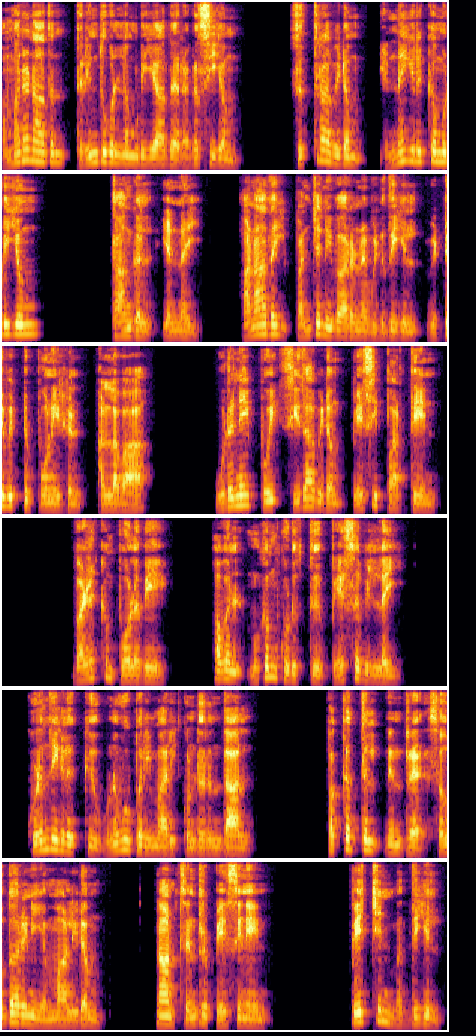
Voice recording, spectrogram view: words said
அமரநாதன் தெரிந்து கொள்ள முடியாத ரகசியம் சித்ராவிடம் என்ன இருக்க முடியும்? தாங்கள் என்னை அனாதை பஞ்ச நிவாரண விடுதியில் விட்டுவிட்டு போனீர்கள் அல்லவா? உடனே போய் சீதாவிடம் பேசிப் பார்த்தேன். வழக்கம் போலவே அவள் முகம் கொடுத்து பேசவில்லை. குழந்தைகளுக்கு உணவு பரிமாறிக் கொண்டிருந்தாள். பக்கத்தில் நின்ற சௌதாரிணி அம்மாளிடம் நான் சென்று பேசினேன். பேச்சின் மத்தியில்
